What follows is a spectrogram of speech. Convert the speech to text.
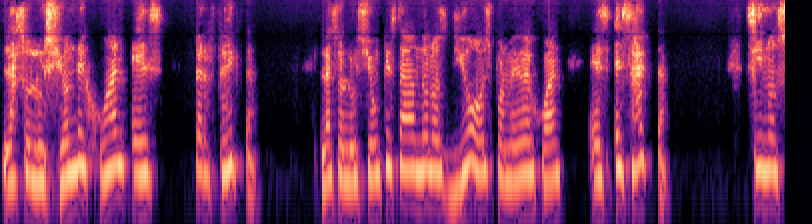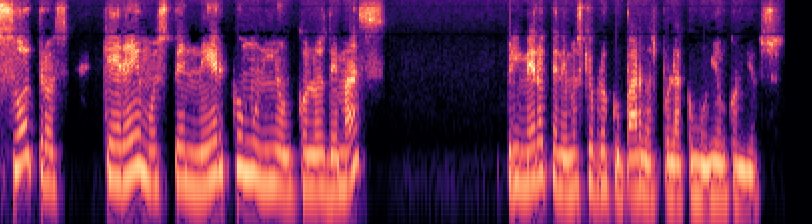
la solución de Juan es perfecta. La solución que está dándonos Dios por medio de Juan es exacta. Si nosotros queremos tener comunión con los demás, primero tenemos que preocuparnos por la comunión con Dios.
